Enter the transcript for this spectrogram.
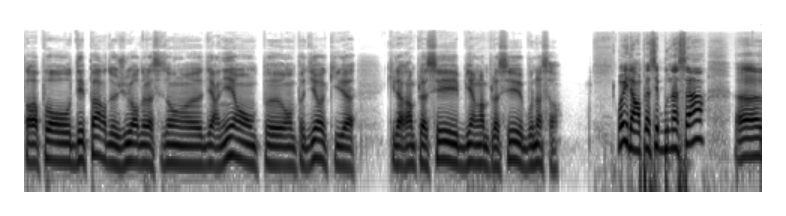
Par rapport au départ de joueur de la saison dernière, on peut, on peut dire qu'il a, qu'il a remplacé, bien remplacé Bounassa. Oui, il a remplacé Bounassar. Euh,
